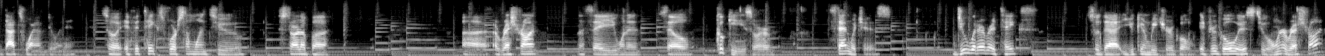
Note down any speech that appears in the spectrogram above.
That's why I'm doing it. So if it takes for someone to start up a uh, a restaurant, let's say you want to sell cookies or sandwiches, do whatever it takes so that you can reach your goal. If your goal is to own a restaurant,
